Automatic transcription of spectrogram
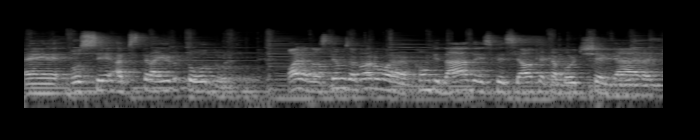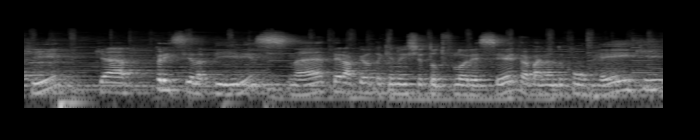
é, você abstrair o todo. Olha, nós temos agora uma convidada especial que acabou de chegar aqui, que é a Priscila Pires, né? terapeuta aqui no Instituto Florescer, trabalhando com reiki,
